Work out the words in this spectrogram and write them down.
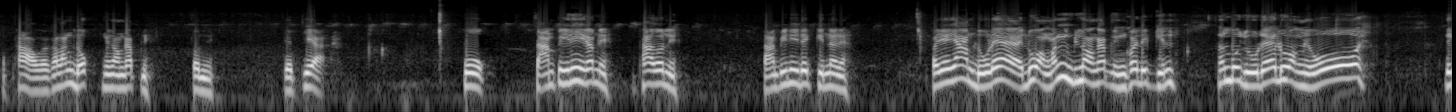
มะพร้าวก็กำลังดกพี่น้องครับนี่ต้นนี้เตี้ยเตี้ยปลูกสามปีนี่ครับนี่มะพร้าวต้นนี้ สามปีนี่ได้กินแล้วเนี่ยพยายามดูแลด้วงมันพี่น้องครับหนึ่งค่อยได้กินท่านบ่อยู่แลด้วงเนี่ยโอ้ยได้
